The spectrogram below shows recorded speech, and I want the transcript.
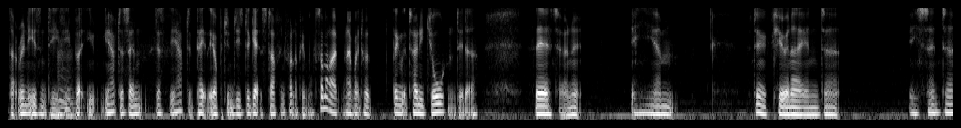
that really isn't easy. Mm. But you, you have to send just you have to take the opportunities to get stuff in front of people. Someone I, I went to a thing that Tony Jordan did a theatre, and it he um was doing a Q and uh, he said uh,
